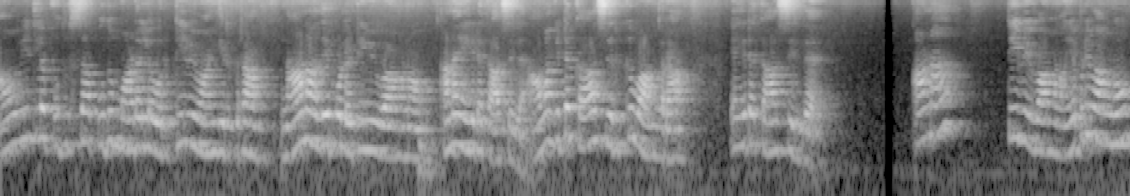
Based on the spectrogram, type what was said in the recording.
அவன் வீட்டில் புதுசாக புது மாடலில் ஒரு டிவி வாங்கியிருக்கிறான். நானும் அதே போல் டிவி வாங்கணும். ஆனால் என்கிட்ட காசு இல்லை. அவன்கிட்ட காசு இருக்குது வாங்குறான். என்கிட்ட காசு இல்லை. ஆனால் டிவி வாங்கணும். எப்படி வாங்கணும்?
